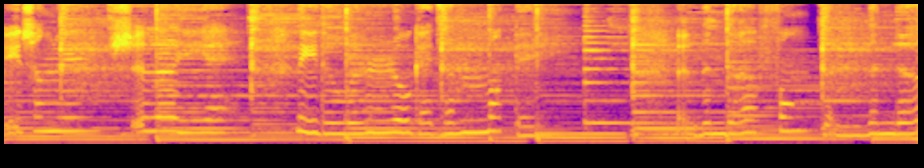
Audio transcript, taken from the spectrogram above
一场雨湿了一夜，你的温柔该怎么给？冷冷的风，冷冷的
